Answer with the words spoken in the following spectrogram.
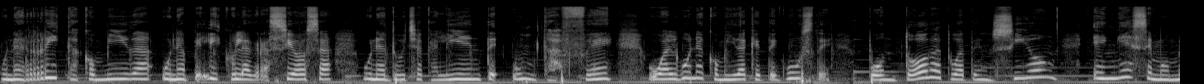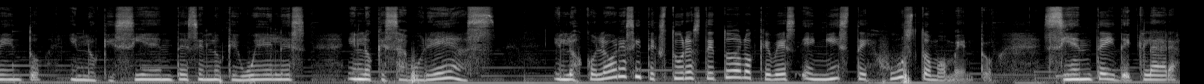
una rica comida, una película graciosa, una ducha caliente, un café o alguna comida que te guste. Pon toda tu atención en ese momento, en lo que sientes, en lo que hueles, en lo que saboreas en los colores y texturas de todo lo que ves en este justo momento. Siente y declara,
